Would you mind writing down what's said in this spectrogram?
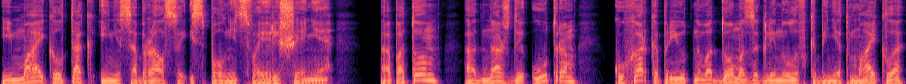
и Майкл так и не собрался исполнить свое решение. А потом, однажды утром, кухарка приютного дома заглянула в кабинет Майкла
